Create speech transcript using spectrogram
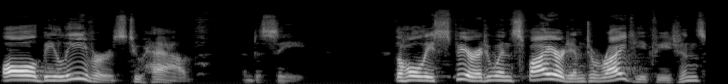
all believers to have and to see. The Holy Spirit, who inspired him to write Ephesians,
